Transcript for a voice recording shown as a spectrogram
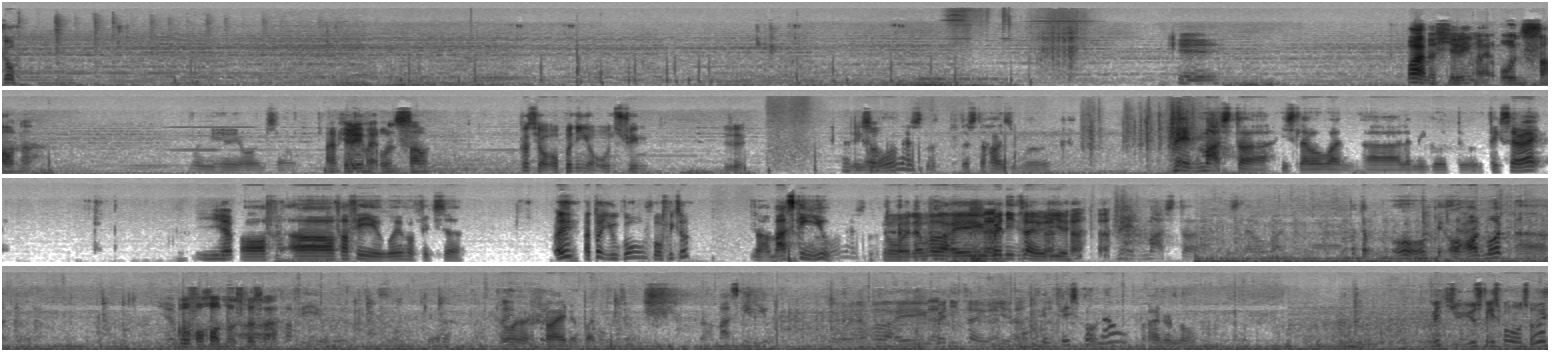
Let's go. Okay. Why I'm hearing my own sound? Ah? When you hear your own sound. I'm hearing my own sound. Because you're opening your own stream. Is it? I think no, so. that's not that's not how it works. Blade Master, he's level one. Uh, let me go to Fixer, right? Yep. Or uh, Fafi, you going for Fixer? Eh? I thought you go for fixer? No, I'm asking you. No, I never. I went inside already. eh. Blade Master, he's level one. Uh, what the? Oh, okay. Or hard mode? Uh, okay. Go for hot mode first. Uh, Ah. Fafi, you going for Fixer? Okay, lah. I wanna try the button. No, I'm asking you. No, I never. I went inside already. eh. In Facebook now? I don't know. Wait, you use Facebook also? Eh?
